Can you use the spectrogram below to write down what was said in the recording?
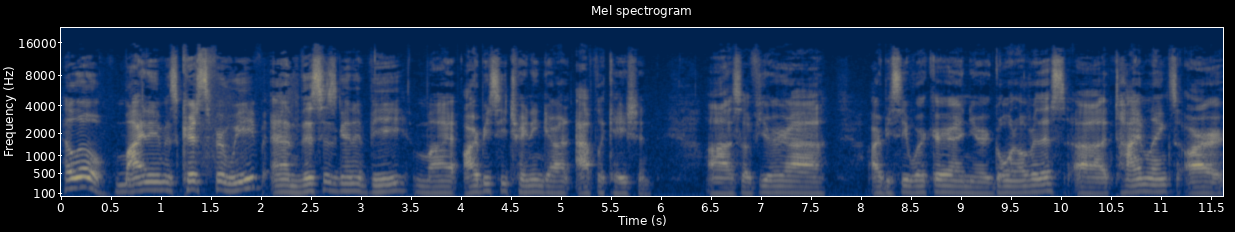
Hello, my name is Christopher Wiebe, and this is going to be my RBC Training Ground application. Uh, so if you're a RBC worker and you're going over this, uh, time links are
